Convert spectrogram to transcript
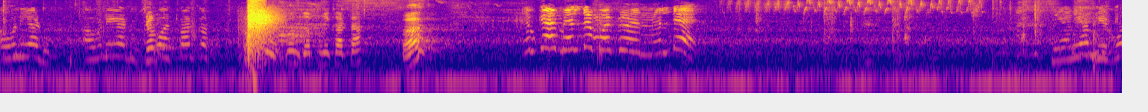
આવું નહીં આડું. આવું નહીં આડું. વાંચ વાંચ કર. કોણ જપ નહીં કરતા હા? એમ કે મેલ દે મોય પે મેલ દે. નેણિયા ભેગો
